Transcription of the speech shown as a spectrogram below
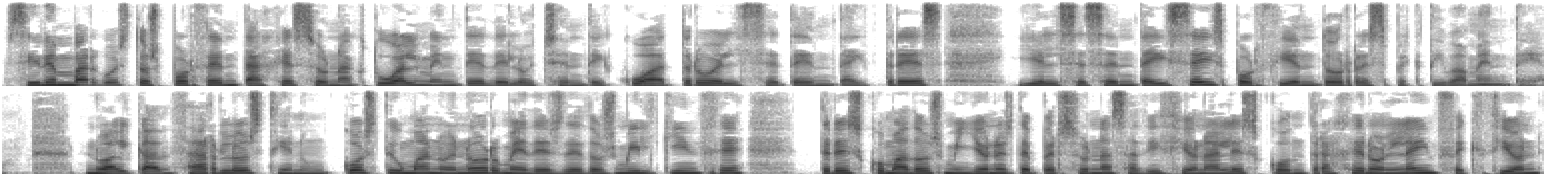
Sin embargo, estos porcentajes son actualmente del 84, el 73 y el 66 respectivamente. No alcanzarlos tiene un coste humano enorme. Desde 2015, 3,2 millones de personas adicionales contrajeron la infección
